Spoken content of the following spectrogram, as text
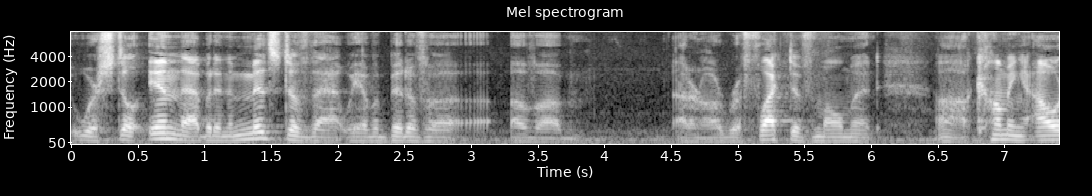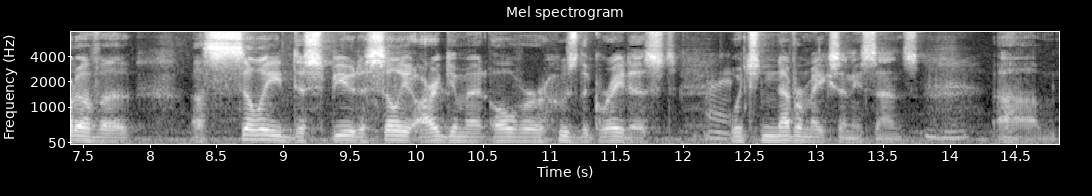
we're still in that, but in the midst of that, we have a bit of a of a I don't know a reflective moment uh, coming out of a, a silly dispute, a silly argument over who's the greatest, right. which never makes any sense. Mm-hmm. Um,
